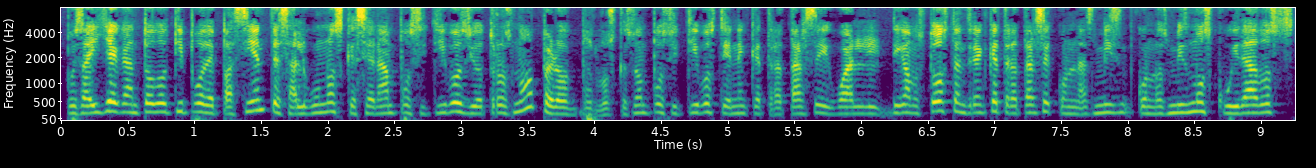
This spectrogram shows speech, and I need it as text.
pues ahí llegan todo tipo de pacientes, algunos que serán positivos y otros no, pero pues los que son positivos tienen que tratarse igual, digamos, todos tendrían que tratarse con, las con los mismos cuidados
